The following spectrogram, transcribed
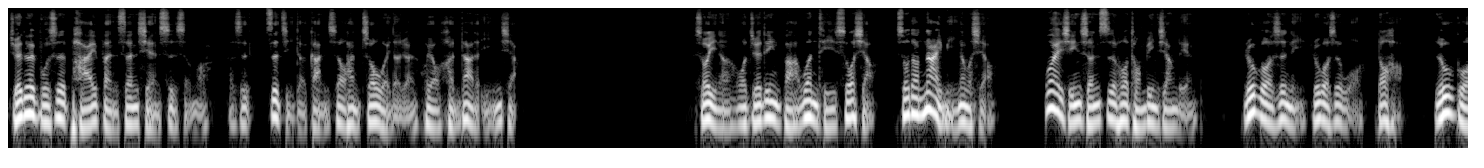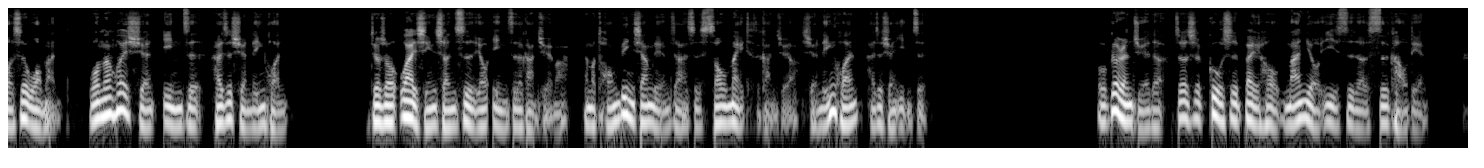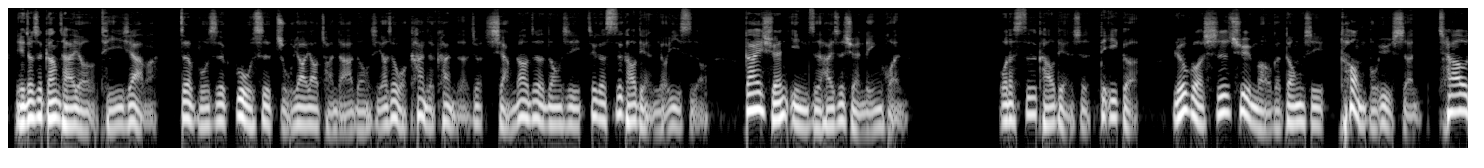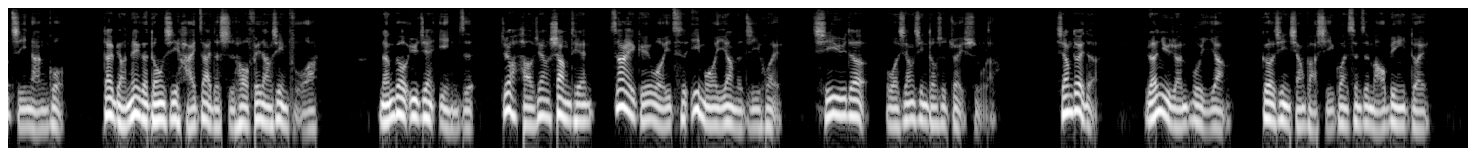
绝对不是牌本身显示什么，而是自己的感受和周围的人会有很大的影响。所以呢，我决定把问题缩小，缩到奈米那么小，外形神似或同病相怜。如果是你，如果是我，都好。如果是我们，我们会选影子还是选灵魂？就是说，外形神似有影子的感觉嘛？那么同病相怜，自然是 soul mate 的感觉啊。选灵魂还是选影子？我个人觉得这是故事背后蛮有意思的思考点，也就是刚才有提一下嘛。这不是故事主要要传达的东西，而是我看着看着就想到这个东西，这个思考点有意思哦。该选影子还是选灵魂？我的思考点是：第一个，如果失去某个东西，痛不欲生，超级难过，代表那个东西还在的时候非常幸福啊。能够遇见影子，就好像上天再给我一次一模一样的机会，其余的我相信都是赘数了。相对的。人与人不一样，个性、想法、习惯，甚至毛病一堆，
